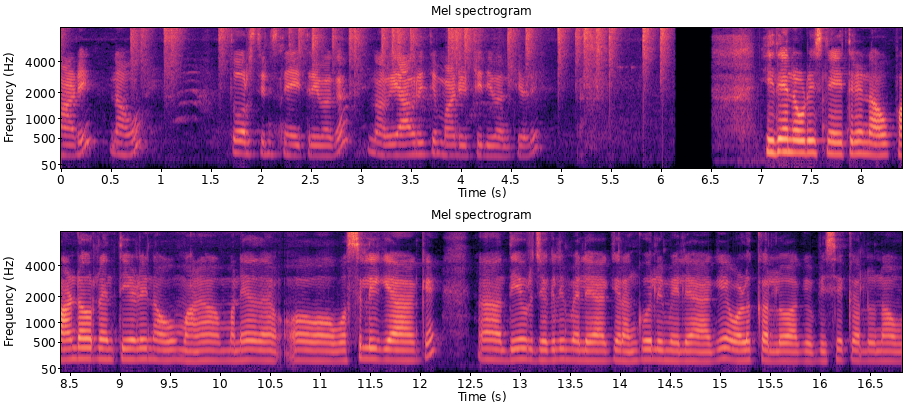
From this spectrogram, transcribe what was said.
ಮಾಡಿ ನಾವು ತೋರಿಸ್ತೀನಿ ಸ್ನೇಹಿತರೆ ಇವಾಗ. ನಾವು ಯಾವ ರೀತಿ ಮಾಡಿ ಇಟ್ಟಿದ್ದೀವಿ ಅಂತೇಳಿ ಇದೇ ನೋಡಿ ಸ್ನೇಹಿತರೆ ನಾವು ಪಾಂಡವ್ರನ್ನ ಅಂತೇಳಿ ನಾವು ಮ ಮನೆಯ ಆ, ಹೊಸಲಿಗೆ ಹಾಗೆ ದೇವ್ರ ಜಗಲಿ ಮೇಲೆ ಹಾಗೆ ರಂಗೋಲಿ ಮೇಲೆ ಹಾಗೆ ಒಳಕಲ್ಲು ಹಾಗೆ ಬಿಸಿಕಲ್ಲು ನಾವು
